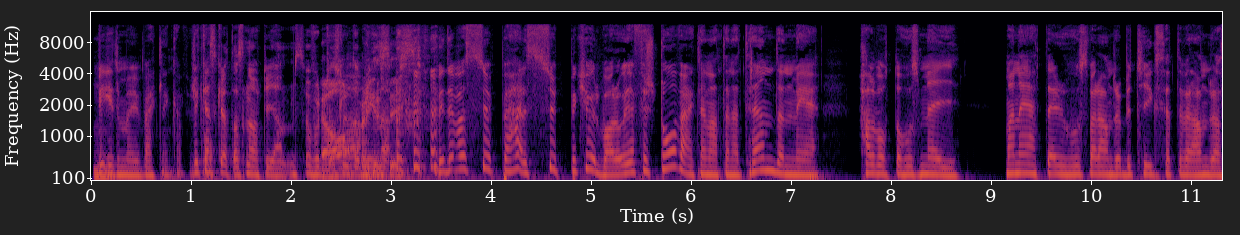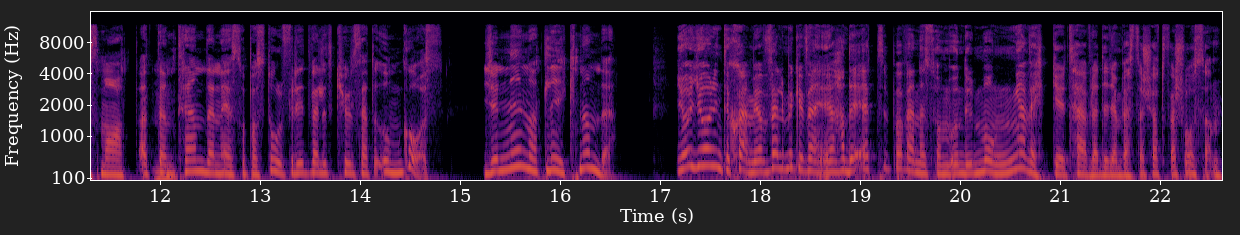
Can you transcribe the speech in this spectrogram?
Vilket man ju verkligen kan förstå. Vi kan skratta snart igen så fort det Ja, slutar brinna. Men det var superhärligt, superkul var det. Och jag förstår verkligen att den här trenden med halv åtta hos mig, man äter hos varandra och betygsätter varandras mat, att den trenden är så pass stor för det är ett väldigt kul sätt att umgås. Gör ni något liknande? Jag gör inte själv, men jag har väldigt mycket vänner. Jag hade ett par vänner som under många veckor tävlade i den bästa köttfärssåsen.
